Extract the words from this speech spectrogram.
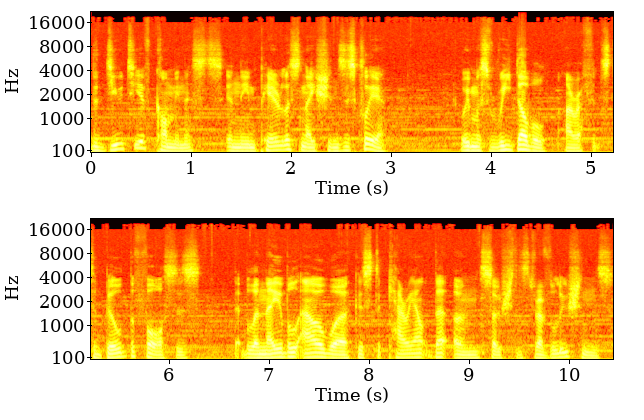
The duty of communists in the imperialist nations is clear. We must redouble our efforts to build the forces that will enable our workers to carry out their own socialist revolutions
